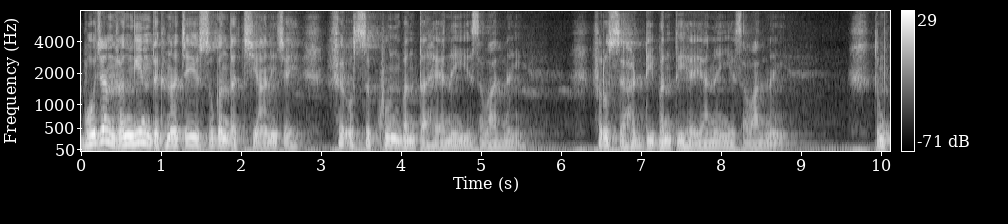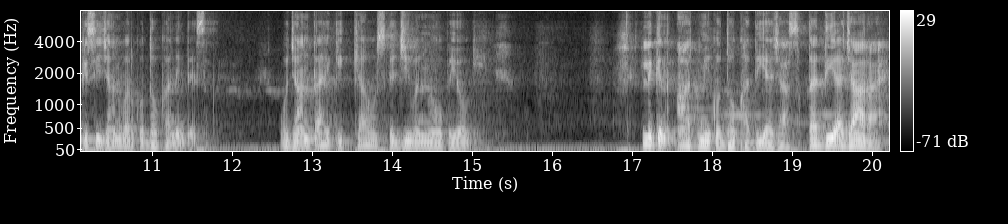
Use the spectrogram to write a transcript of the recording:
भोजन रंगीन दिखना चाहिए, सुगंध अच्छी आनी चाहिए। फिर उससे खून बनता है या नहीं, ये सवाल नहीं। है फिर उससे हड्डी बनती है या नहीं, ये सवाल नहीं। है तुम किसी जानवर को धोखा नहीं दे सकते। वो जानता है कि क्या उसके जीवन में उपयोगी। लेकिन आदमी को धोखा दिया जा सकता है, दिया जा रहा है।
